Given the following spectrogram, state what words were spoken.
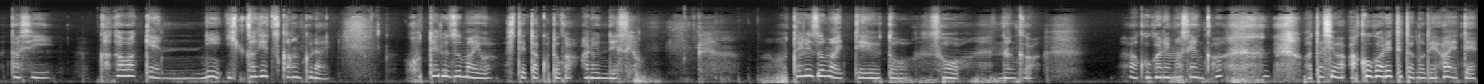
私、香川県に1ヶ月間くらい、ホテル住まいをしてたことがあるんですよ。ホテル住まいって言うと、そう、なんか、憧れませんか？私は憧れてたので、あえて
